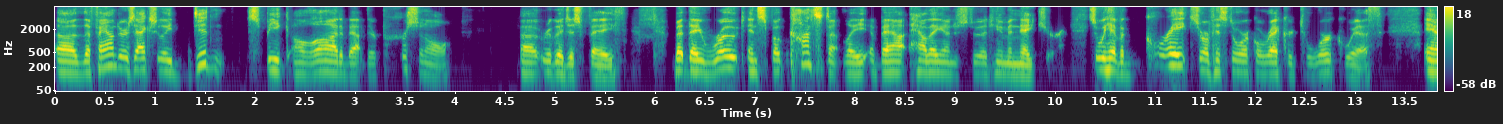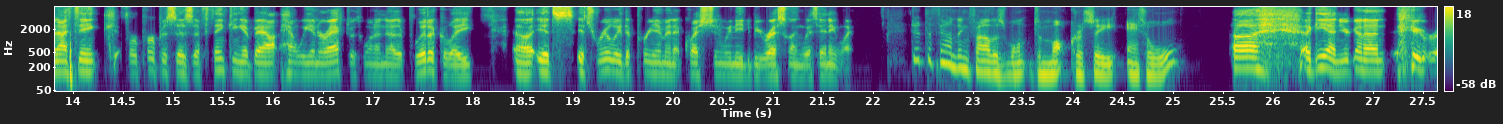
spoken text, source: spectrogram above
Uh, the founders actually didn't speak a lot about their personal uh, religious faith, but they wrote and spoke constantly about how they understood human nature. So we have a great sort of historical record to work with. And I think for purposes of thinking about how we interact with one another politically, uh, it's, it's really the preeminent question we need to be wrestling with anyway. Did the founding fathers want democracy at all? Uh, again, you're going to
